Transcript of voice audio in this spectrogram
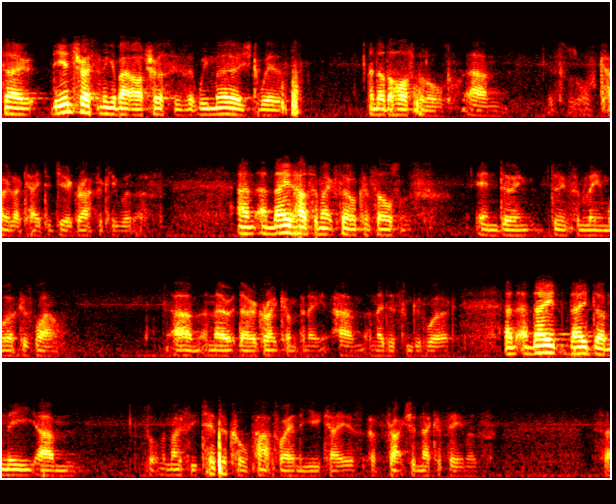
So the interesting thing about our trust is that we merged with another hospital. Um, it's sort of co-located geographically with us, and and they'd had some external consultants in doing doing some lean work as well. Um, and they're they're a great company, um, and they did some good work. And and they they'd done the um, sort of the mostly typical pathway in the UK is of fractured neck of femurs so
